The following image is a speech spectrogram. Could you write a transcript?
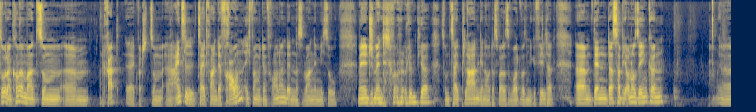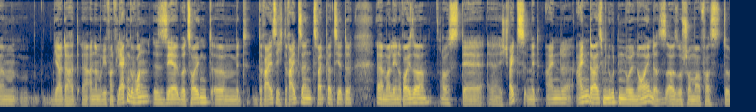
So, dann kommen wir mal zum ähm, Rad, äh, Quatsch, zum äh, Einzelzeitfahren der Frauen. Ich fange mit den Frauen an, denn das war nämlich so Management in Olympia, zum Zeitplan, genau, das war das Wort, was mir gefehlt hat. Ähm, denn das habe ich auch noch sehen können. Ähm, ja, da hat äh, Annemarie van Flerken gewonnen, sehr überzeugend ähm, mit 30-13, zweitplatzierte. Äh, Marlene Reuser aus der äh, Schweiz mit ein, 31 Minuten 09, das ist also schon mal fast, äh,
